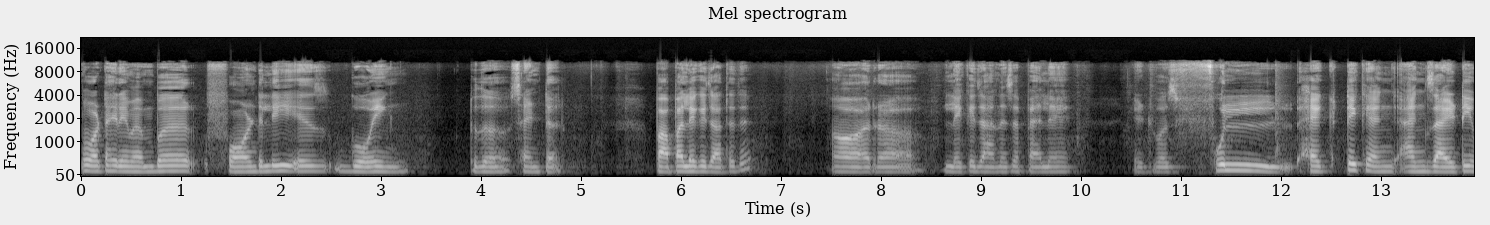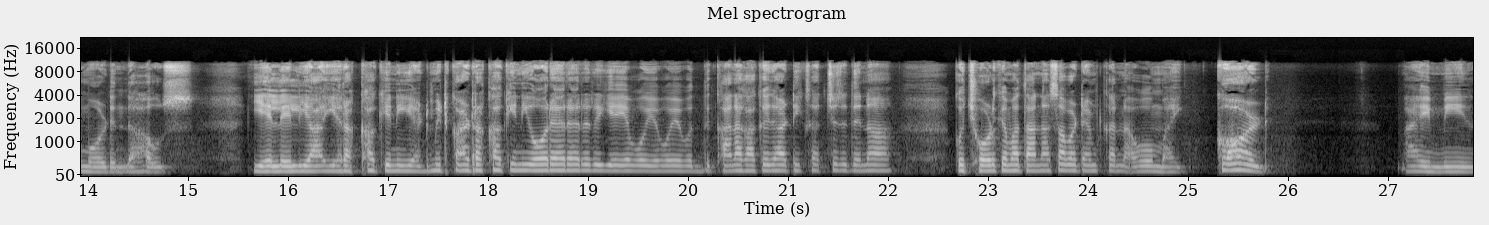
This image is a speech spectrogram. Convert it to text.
what I remember fondly is going to the center. पापा लेके जाते थे और uh, लेके जाने से पहले it was full hectic anxiety mode in the house ये ले लिया ये रखा कि नहीं एडमिट कार्ड रखा कि नहीं और अरे अरे ये ये वो ये वो ये वो खाना खा के जा ठीक से अच्छे से देना कुछ छोड़ के मत आना सब अटेम्प्ट करना। ओ my God आई मीन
